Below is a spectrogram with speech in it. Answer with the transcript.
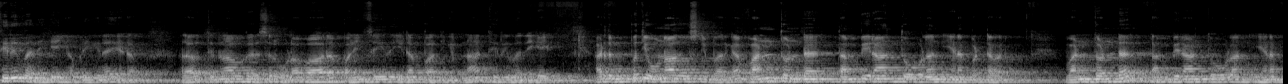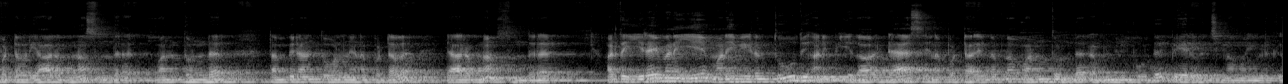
திருவதிகை அப்படிங்கிற இடம். அதாவது திருநாவுக்கரசர் உளவார பணி செய்த இடம் பார்த்திங்க அப்படின்னா திருவதிகை. அடுத்து முப்பத்தி ஒன்றாவது கொஸ்டின் பாருங்கள் வன் தொண்டர் தம்பிரான் தோழன் எனப்பட்டவர். வன்தொண்டர் தம்பிரான் தோழன் எனப்பட்டவர் யார் அப்படின்னா சுந்தரர். வன்தொண்டர் தம்பிரான் தோழன் எனப்பட்டவர் யார் அப்படின்னா சுந்தரர். அடுத்த இறைவனையே மனைவியிடம் தூது அனுப்பியதால் டேஸ் எனப்பட்டார். என்ன அப்படின்னா வன்தொண்டர் அப்படின்னு சொல்லி போட்டு பேர் வச்சுக்கலாமா இவருக்கு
